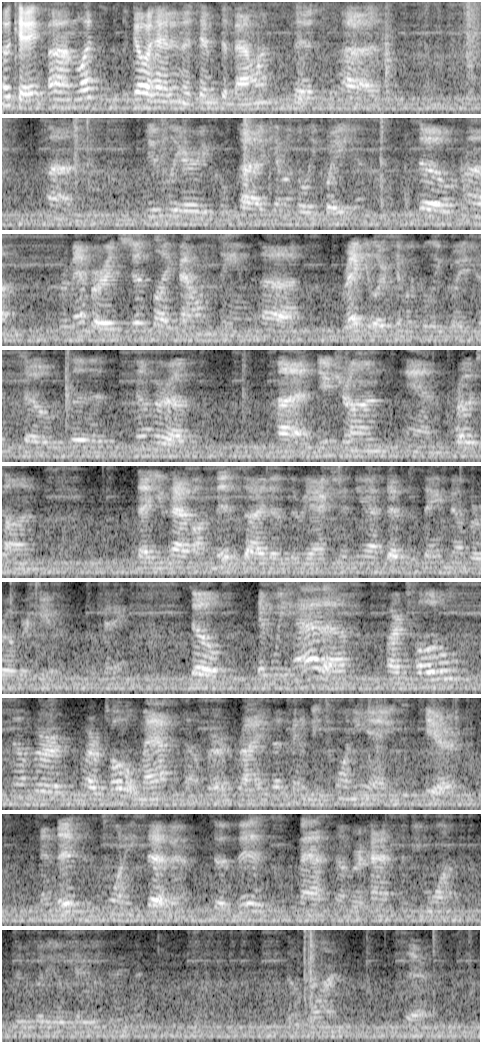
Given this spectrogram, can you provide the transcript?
Okay, um, let's go ahead and attempt to balance this, uh, um, nuclear, uh, chemical equation. So, um, remember, it's just like balancing, uh, regular chemical equation. So the number of, uh, neutrons and protons that you have on this side of the reaction, you have to have the same number over here, okay? So if we add up our total number, our total mass number, right, that's gonna be twenty-eight here, and this is twenty-seven, so this mass number has to be one. Is everybody okay with doing that? So one, there.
